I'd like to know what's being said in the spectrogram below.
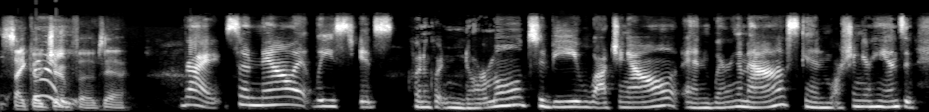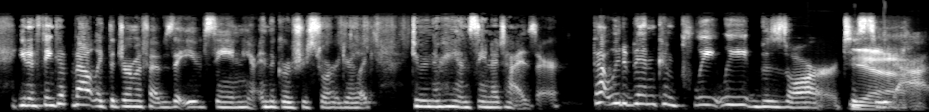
Psycho Right. germ phobes. Yeah. Right. So now at least it's quote unquote normal to be watching out and wearing a mask and washing your hands. And, you know, think about like the germaphobes that you've seen here in the grocery store. You're like doing their hand sanitizer. That would have been completely bizarre to see that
